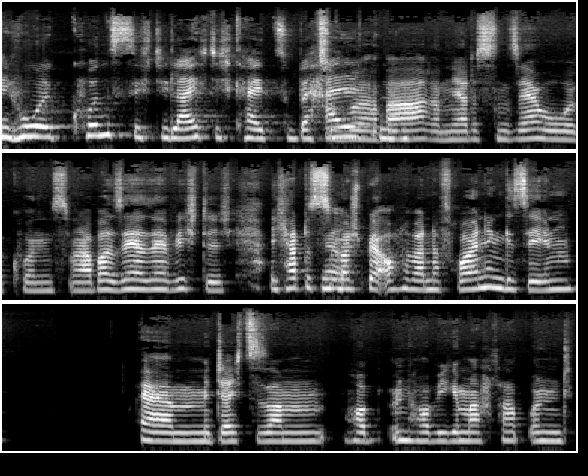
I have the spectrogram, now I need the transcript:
die hohe Kunst, sich die Leichtigkeit zu behalten. Zu bewahren, ja, das ist eine sehr hohe Kunst, aber sehr, sehr wichtig. Ich habe das ja. zum Beispiel auch bei einer Freundin gesehen, ähm, mit der ich zusammen Hob ein Hobby gemacht habe. Und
